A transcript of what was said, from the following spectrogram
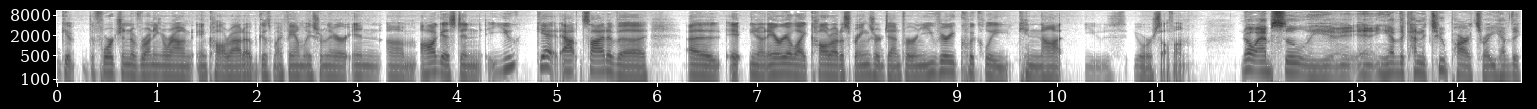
get the fortune of running around in Colorado because my family's from there in um, August, and you get outside of a, a you know an area like Colorado Springs or Denver, and you very quickly cannot use your cell phone. No, absolutely. And you have the kind of two parts, right? You have the,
